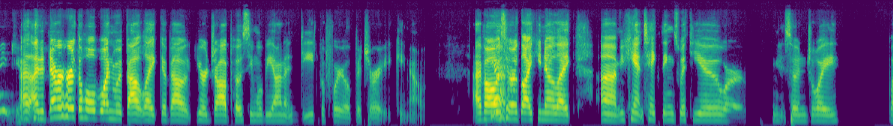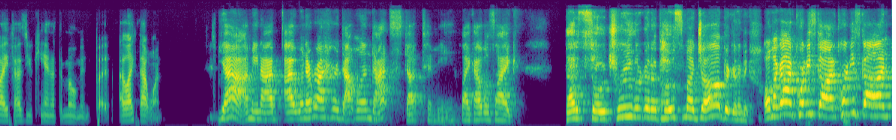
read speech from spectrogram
thank you. I, i've never heard the whole one about like about your job posting will be on indeed before your obituary came out. I've always yeah. heard like you know like um, you can't take things with you or so enjoy life as you can at the moment but i like that one. Yeah i mean I, I whenever i heard that one that stuck to me. Like i was like that's so true they're gonna post my job they're gonna be oh my god kourtney's gone kourtney's gone.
